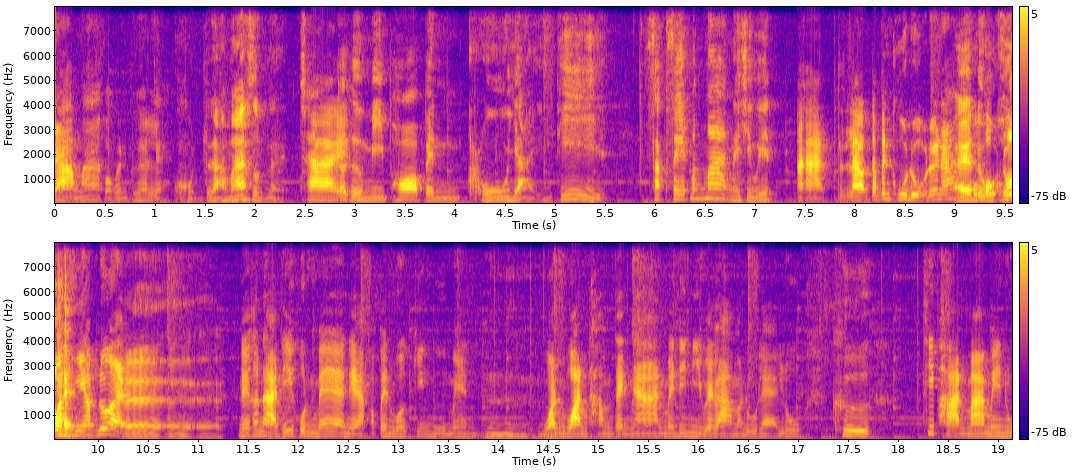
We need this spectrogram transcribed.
ดราม่ากว่าเพื่อนๆเลย โอ้โหดราม่าสุดเลย ใช่ ก็คือมีพ่อเป็นครูใหญ่ที่สักเซสมาก ๆ ในชีวิต อาจแล้วแต่เป็นครูดุด้วยนะเออครูดุปกครด้อวยงเฮียบด้วย เออเออเออในขณะที่คุณแม่เนี่ยเขาเป็น working woman อืมวันๆทำแต่งานไม่ได้มีเวลามาดูแลลูก คือที่ผ่านมาเมนู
